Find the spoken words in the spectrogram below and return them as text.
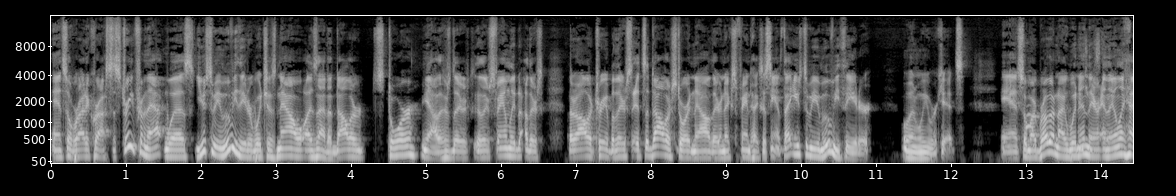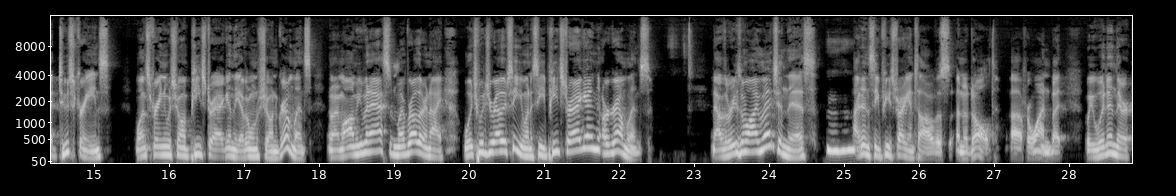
And so right across the street from that was used to be a movie theater, which is now is that a dollar store? Yeah, there's there's there's family there's the Dollar Tree, but there's it's a dollar store now. There next to Fantastic Sam's. That used to be a movie theater when we were kids. And so my brother and I went in there, and they only had two screens. One screen was showing Pete's Dragon, the other one was showing Gremlins. And my mom even asked my brother and I, which would you rather see? You want to see Pete's Dragon or Gremlins? Now, the reason why I mentioned this, I didn't see Pete's Dragon until I was an adult, uh, for one, but we went in there.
